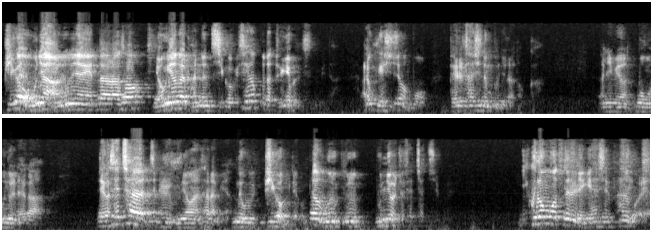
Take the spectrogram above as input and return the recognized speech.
비가 오냐, 안 오냐에 따라서 영향을 받는 직업이 생각보다 되게 많습니다. 알고 계시죠? 뭐, 배를 타시는 분이라던가. 아니면, 뭐, 오늘 내가, 내가 세차를 운영하는 사람이야. 근데 오늘 비가 온대요. 난 오늘 문을 못 열죠, 세차집을. 이- 그런 것들을 얘기하시는 거예요.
